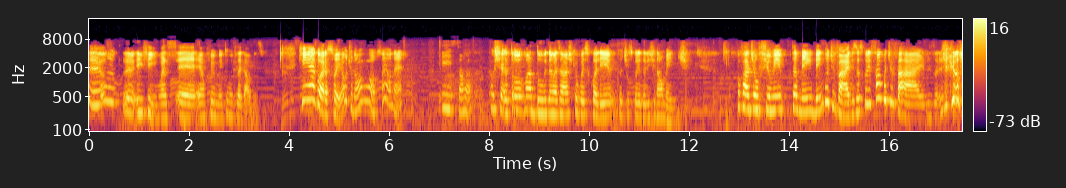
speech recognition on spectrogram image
Eu- enfim, mas é, é um filme muito, muito legal mesmo. Quem é agora? Sou eu de novo? Sou eu, né? Isso, aham. Puxa, eu tô uma dúvida, mas eu acho que eu vou escolher o que eu tinha escolhido originalmente. Vou falar de um filme também bem good vibes. Eu escolhi só good vibes.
